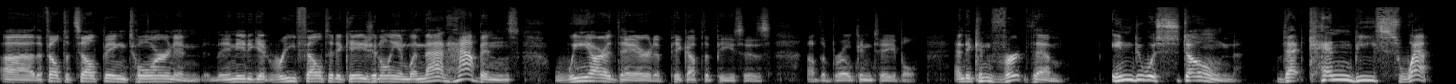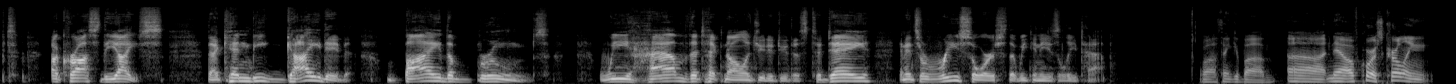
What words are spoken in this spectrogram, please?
uh, the felt itself being torn, and they need to get refelted occasionally. And when that happens, we are there to pick up the pieces of the broken table and to convert them into a stone that can be swept across the ice, that can be guided by the brooms. We have the technology to do this today, and it's a resource that we can easily tap. Well, thank you, Bob. Uh, now, of course, curling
